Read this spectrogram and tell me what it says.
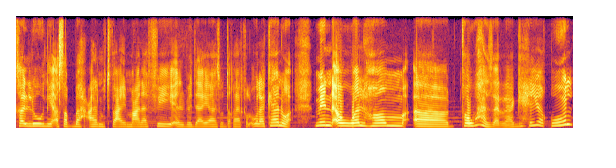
خلوني أصبح على المتفاعلين معنا في البدايات والدقائق الأولى. كانوا من أولهم آه، فواز الراجحي يقول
